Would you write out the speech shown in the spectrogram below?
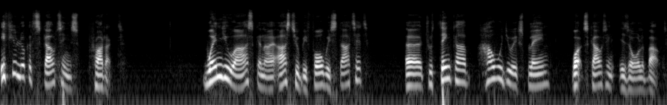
if you look at Scouting's product, when you ask, and I asked you before we started, uh, to think of how would you explain what Scouting is all about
